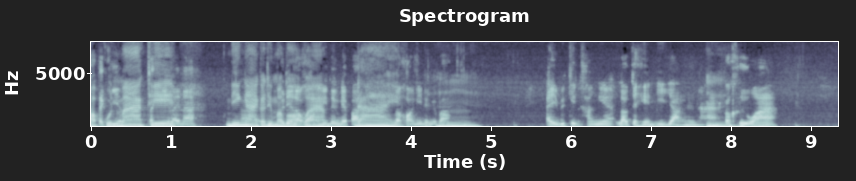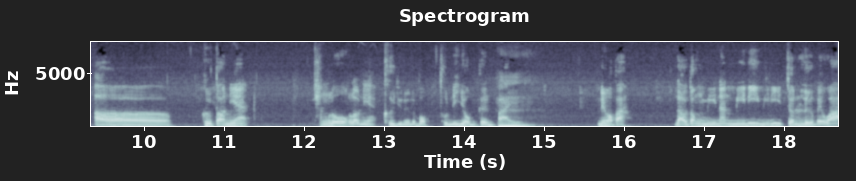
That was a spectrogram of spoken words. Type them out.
ขอบคุณมากที่ตะอะไรนะนี่ไงก็ถึงมาเดี๋บยวอกเราขอว่านิดนึงได้ปะได้เราขอนิดนึงได้ปะอืมไอ้วิกฤตครั้งเนี้ยเราจะเห็นอีกอย่างหนึ่งนะอืฮะมก็คือว่า เออคือตอนเนี้ย ทั้งโลกเราเนี่ยคืออยู่ในระบบทุนนิยมเกินไปอืมนึกออกปะเราต้องมีนั่นมีนี่มีนี่จนลืมไปว่า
